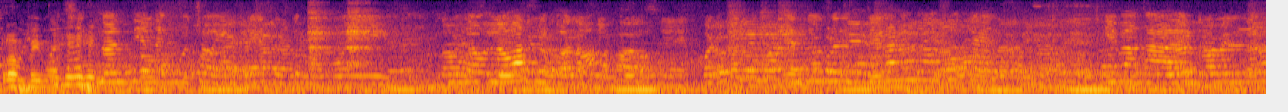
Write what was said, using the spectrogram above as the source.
Rompimos. no entienden mucho inglés, es como muy lo, lo básico, ¿no? Entonces llegan a un hotel y van elevador.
